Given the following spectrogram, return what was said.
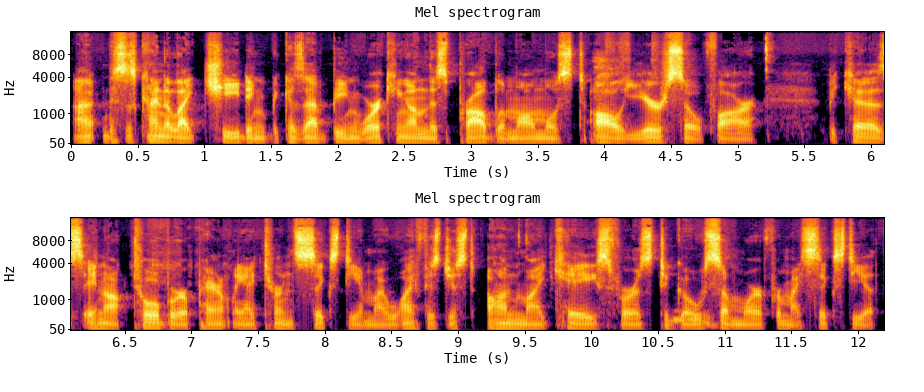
I, this is kind of like cheating because I've been working on this problem almost all year so far. Because in October, apparently, I turned 60, and my wife is just on my case for us to go mm. somewhere for my 60th.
